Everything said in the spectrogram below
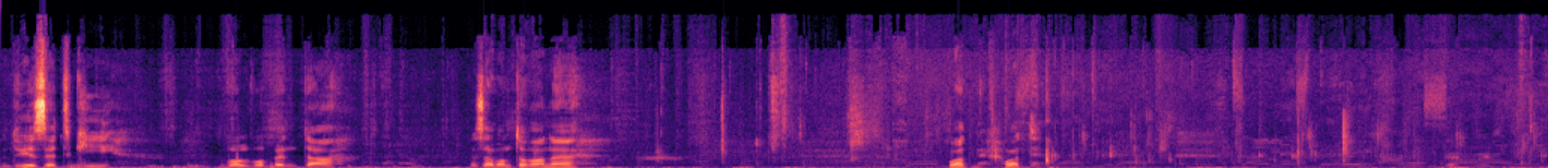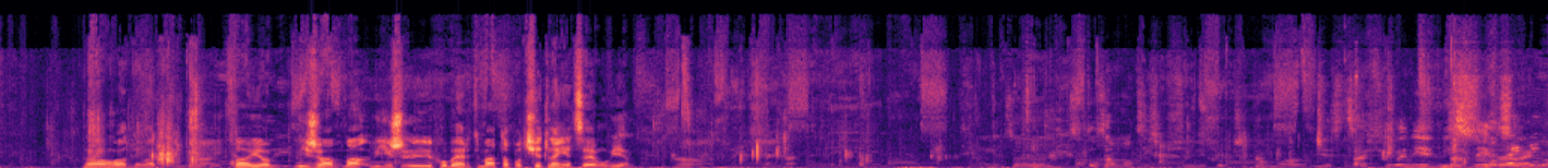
dwie zetki Volvo Penta zamontowane. Ładny, ładny. No ładny, ładny. No i on, widzisz, ma, widzisz y, Hubert, ma to podświetlenie, co ja mówiłem. Silniku? Czy to ma, jest coś? Chyba nie, nic mocnego.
